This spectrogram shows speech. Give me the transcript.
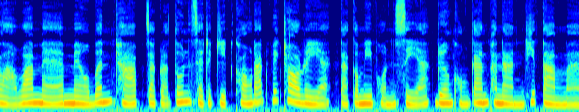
กล่าวว่าแม้เมลเบิร์นคัพจะกระตุ้นเศรษฐกิจของรัฐวิกตอเรีย แต่ก็มีผลเสียเรื่องของการพนันที่ตามมา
